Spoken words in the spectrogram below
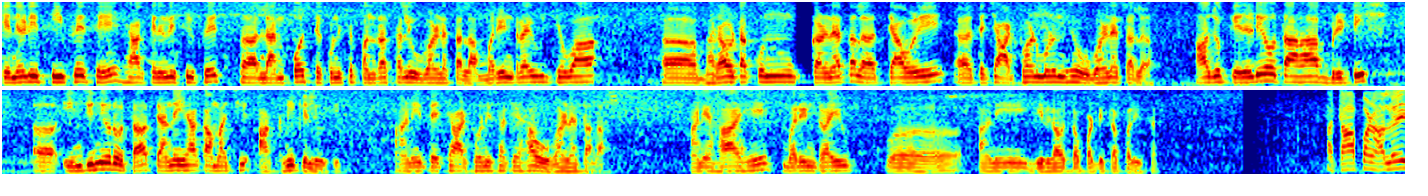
केनेडी सी फेस आहे. ह्या केनेडी सी फेस लॅम्पोस्ट एकोणीसशे पंधरा साली उभारण्यात आला. मरीन ड्राईव्ह जेव्हा भराव टाकून करण्यात आलं त्यावेळी त्याची आठवण म्हणून हे उभारण्यात आलं. हा जो केनेडी होता हा ब्रिटिश इंजिनियर होता त्याने ह्या कामाची आखणी केली होती. आणि त्याच्या आठवणीसाठी हा उभारण्यात आला. आणि हा आहे मरीन ड्राईव्ह आणि गिरगाव चौपाटीचा परिसर. आता आपण आलो आहे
